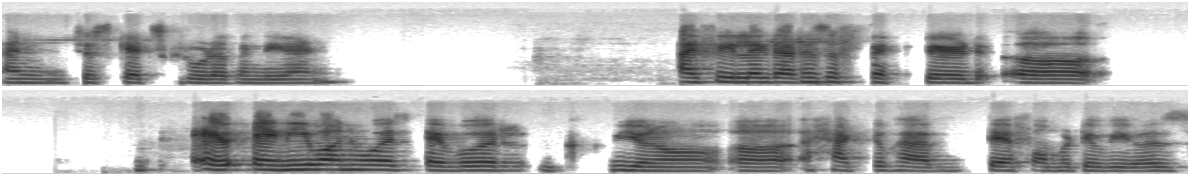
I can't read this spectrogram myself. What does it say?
and just get screwed up in the end. I feel like that has affected uh, anyone who has ever you know uh, had to have their formative years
